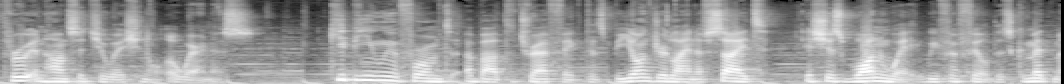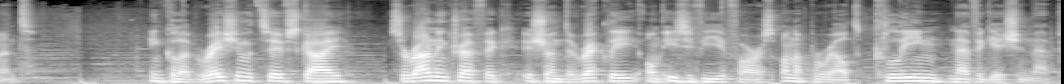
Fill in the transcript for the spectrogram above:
through enhanced situational awareness. Keeping you informed about the traffic that's beyond your line of sight is just one way we fulfill this commitment. In collaboration with SafeSky, surrounding traffic is shown directly on EasyVFR's unapparelled clean navigation map.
